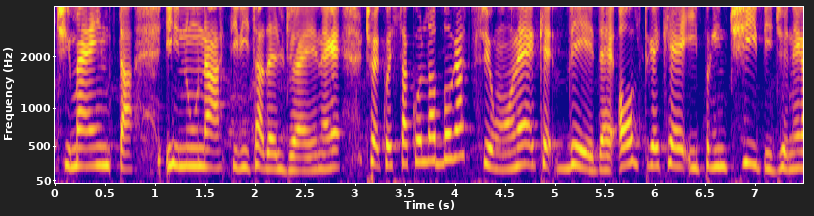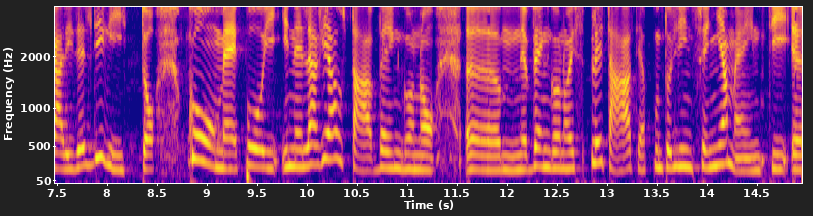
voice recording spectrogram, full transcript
cimenta in un'attività del genere, cioè questa collaborazione che vede oltre che i principi generali del diritto come poi nella realtà vengono, ehm, vengono espletati appunto gli insegnamenti eh,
